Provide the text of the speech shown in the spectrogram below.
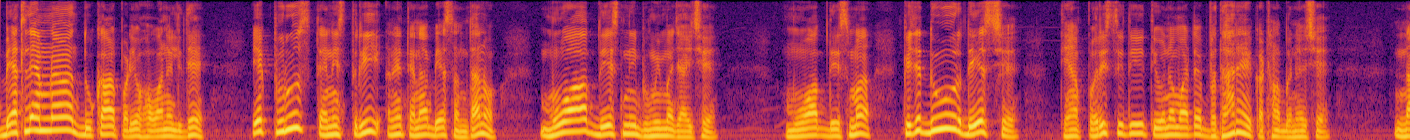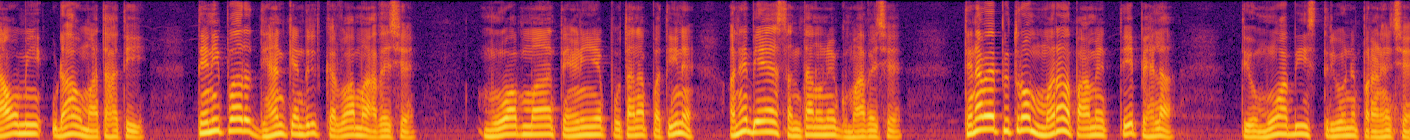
બેથલેમના દુકાળ પડ્યો હોવાને લીધે એક પુરુષ, તેની સ્ત્રી અને તેના બે સંતાનો મોઆબ દેશની ભૂમિમાં જાય છે. મોઆબ દેશમાં કે જે દૂર દેશ છે, ત્યાં પરિસ્થિતિ તેઓના માટે વધારે કઠણ બને છે. નાઓમી ઉડાવ માતા હતી. તેની પર ધ્યાન કેન્દ્રિત કરવામાં આવે છે. મોઆબમાં તેણીએ પોતાના પતિને અને બે સંતાનોને ગુમાવે છે. તેના બે પિત્રો મરણ પામે તે પહેલાં તેઓ મોઆબી સ્ત્રીઓને પરણે છે.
